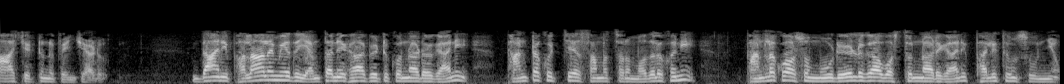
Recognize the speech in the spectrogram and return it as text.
ఆ చెట్టును పెంచాడు. దాని ఫలాల మీద ఎంత నిఘా పెట్టుకున్నాడో గాని పంటకొచ్చే సంవత్సరం మొదలుకొని పండ్ల కోసం మూడేళ్ళుగా వస్తున్నాడు గాని ఫలితం శూన్యం.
